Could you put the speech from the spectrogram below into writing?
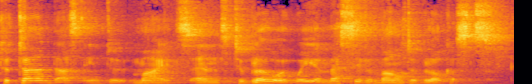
to turn dust into mites, and to blow away a massive amount of locusts.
